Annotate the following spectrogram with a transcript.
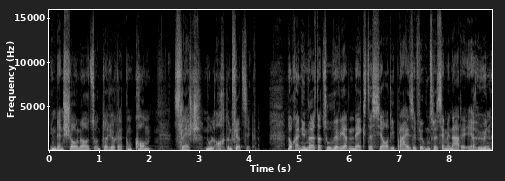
in den Show Notes unter hörgeld.com slash 048. Noch ein Hinweis dazu, wir werden nächstes Jahr die Preise für unsere Seminare erhöhen.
